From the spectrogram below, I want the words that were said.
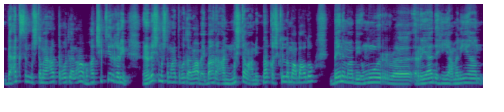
بعكس المجتمعات تبعت الألعاب وهذا شيء كثير غريب إنه ليش المجتمعات تبعت الألعاب عبارة عن مجتمع عم يتناقش كله مع بعضه بينما بأمور آه، الريادة هي عمليا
